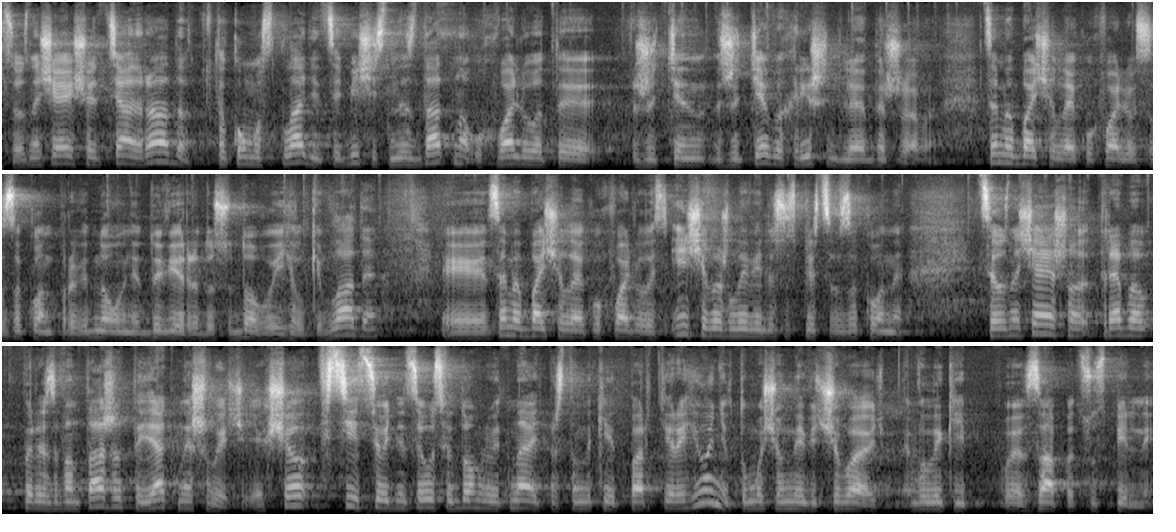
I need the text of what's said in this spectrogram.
це означає, що ця рада в такому складі ця більшість не здатна ухвалювати життє- життєвих рішень для держави. Це ми бачили, як ухвалювався закон про відновлення довіри до судової гілки влади. Е, Це ми бачили, як ухвалювалися інші важливі для суспільства закони. Це означає, що треба перезвантажити якнайшвидше. Якщо всі сьогодні це усвідомлюють, навіть представники партії регіонів, тому що вони відчувають великий е, запит суспільний,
